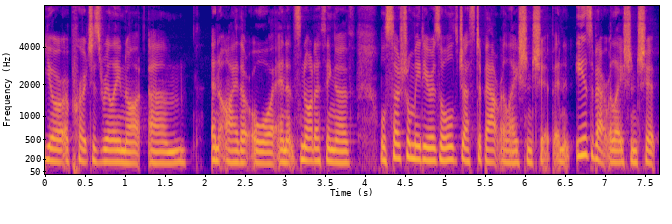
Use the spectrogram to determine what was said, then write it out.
your approach is really not um, an either or, and it's not a thing of well, social media is all just about relationship, and it is about relationship,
